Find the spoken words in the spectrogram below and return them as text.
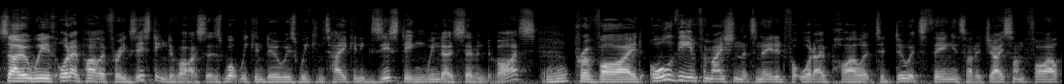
So with Autopilot for existing devices, what we can do is we can take an existing Windows 7 device, mm-hmm. provide all of the information that's needed for Autopilot to do its thing inside a JSON file,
